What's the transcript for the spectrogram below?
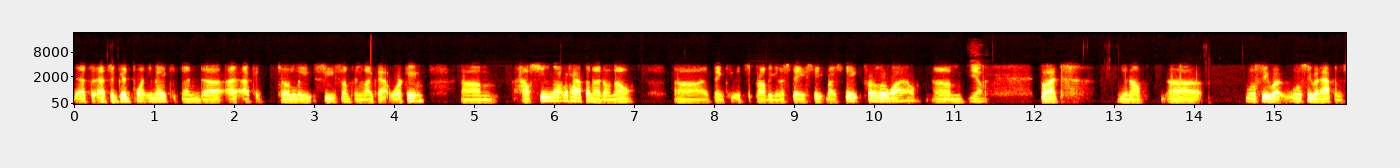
that's that's a good point you make, and uh, I, I could totally see something like that working. Um, how soon that would happen, I don't know. Uh, I think it's probably going to stay state by state for a little while. Um, yeah. But you know, uh, we'll see what we'll see what happens.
